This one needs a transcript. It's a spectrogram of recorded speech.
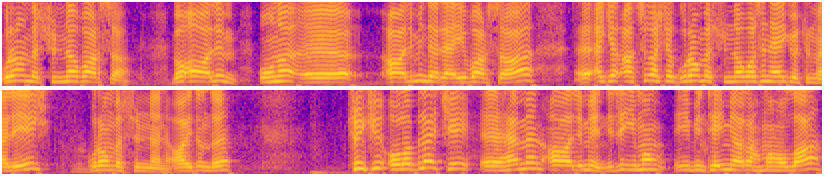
Quran və sünnə varsa və alim ona, e, alimin də rəyi varsa, e, əgər açıq-aşıq Quran və sünnə varsa, nəyə götürməliyik? Quran və sünnəni. Aydındır. Çünki ola bilər ki, e, həmən alimin, necə İmam İbn Teymiyyə Rahmanullah,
